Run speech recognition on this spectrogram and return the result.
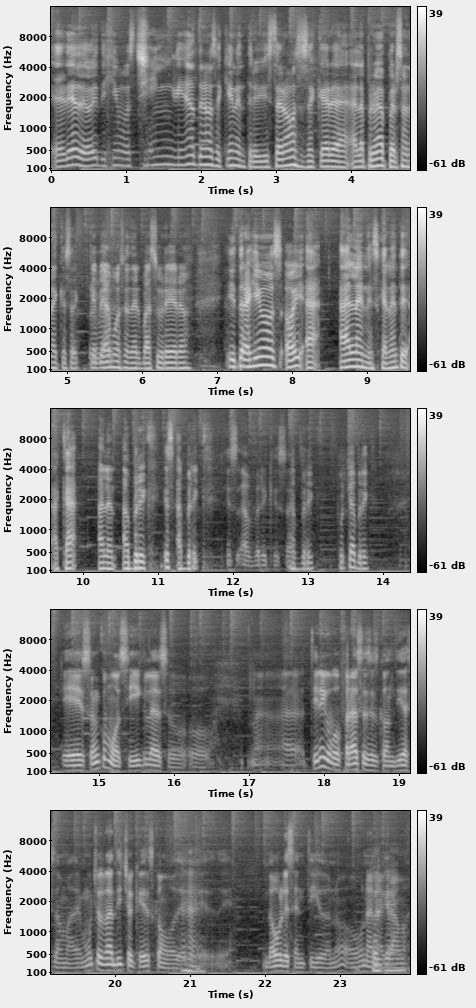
el día de hoy dijimos, ching, ya no tenemos a quién entrevistar. Vamos a sacar a, a la primera persona que, veamos en el basurero. Y trajimos hoy a Alan Escalante. Acá, Alan Abrek. ¿Es Abrek? Es Abrek, exacto. Abrek. ¿Por qué Abrek? Eh, son como siglas o... o- tiene como frases escondidas esa madre. Muchos me han dicho que es como de, doble sentido, ¿no? O un anagrama.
